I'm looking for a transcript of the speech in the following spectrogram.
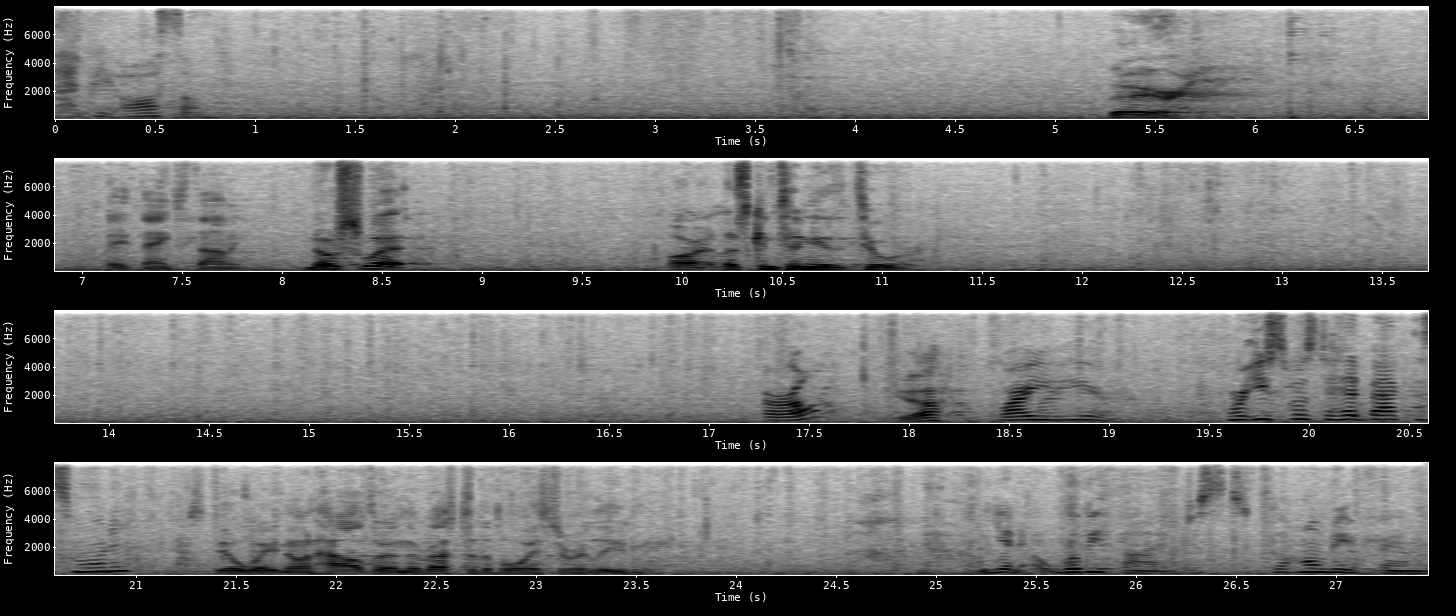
That'd be awesome. There. Hey, thanks, Tommy. No sweat. All right, let's continue the tour. Earl? Yeah? Why are you here? Weren't you supposed to head back this morning? Still waiting on Hauser and the rest of the boys to relieve me. You know, we'll be fine. Just go home to your family.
